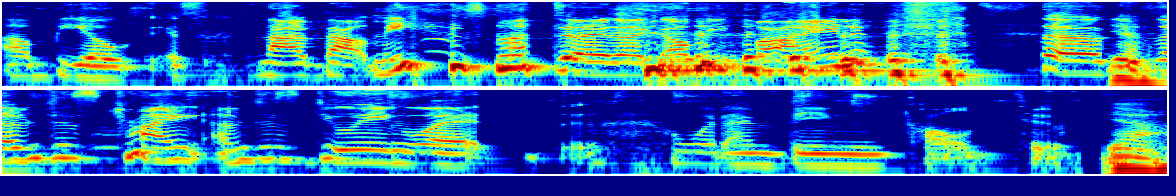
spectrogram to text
I'll be it's not about me. It's not that I like I'll be fine. so because yeah. I'm just trying, I'm just doing what what I'm being called to. Yeah.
